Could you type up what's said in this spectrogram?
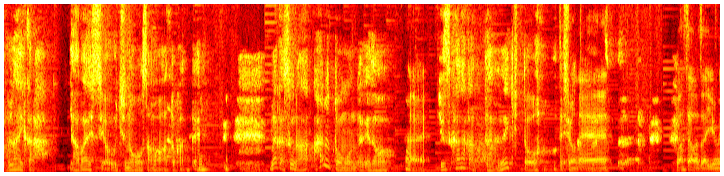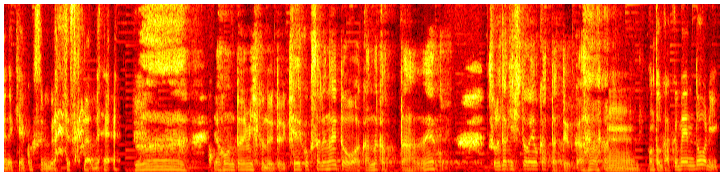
ん危ないからやばいっすようちの王様は」とかって なんかそういうのああると思うんだけどはい。気づかなかったんだねきっとでしょうね。わざわざ夢で警告するぐらいですからね。うーんいや本当に美樹君の言う通り警告されないと分かんなかったんだねそれだけ人が良かったっていうか。うん、本当額面通り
